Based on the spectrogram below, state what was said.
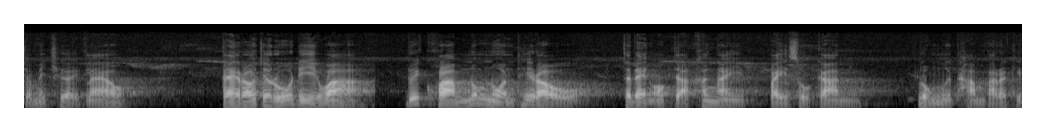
จะไม่เชื่ออีกแล้ว แต่เราจะรู้ดีว่าด้วยความนุ่มนวลที่เราแสดงออกจากข้างในไปสู่การลงมือทำภารกิจ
